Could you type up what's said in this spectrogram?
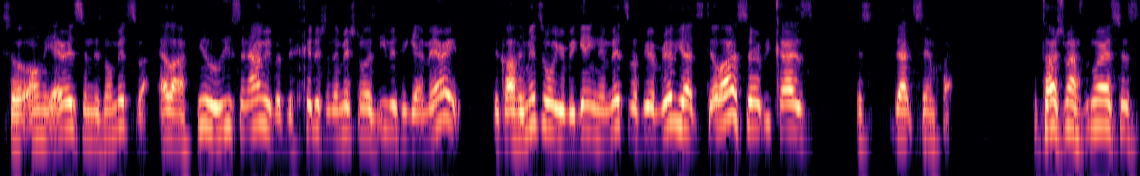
So only eris and there's no mitzvah. Ela afilu lisanami. But the chiddush of the Mishnah was even to get married. The kavod mitzvah, you're beginning the mitzvah of rivya, it's still aser because It's that simcha. So Tashmas the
